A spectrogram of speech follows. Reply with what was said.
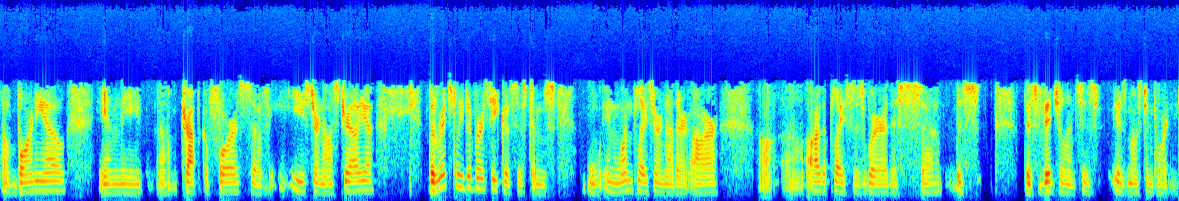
of Borneo, in the um, tropical forests of eastern Australia. The richly diverse ecosystems in one place or another are uh, are the places where this uh, this this vigilance is is most important.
